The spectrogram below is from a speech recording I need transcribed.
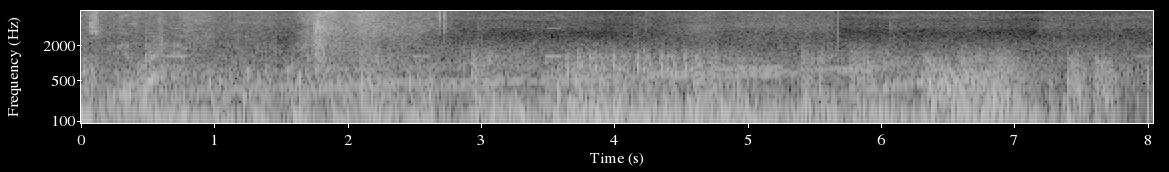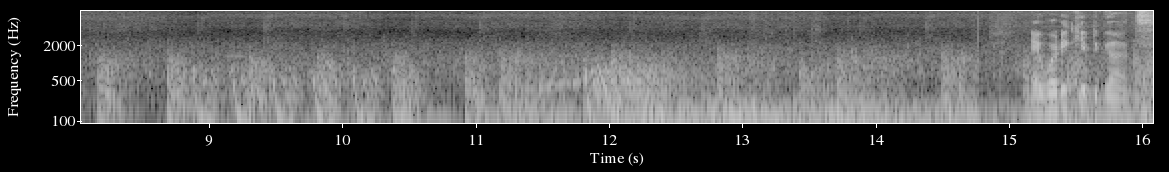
Must be good right now. Hey, where do you keep the guns?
